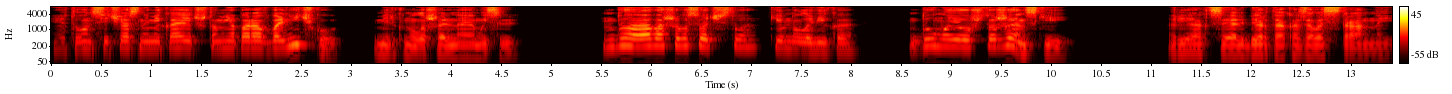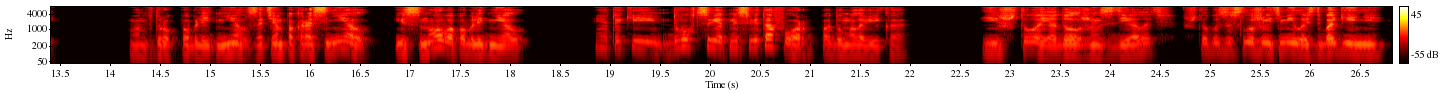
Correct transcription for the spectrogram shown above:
Это он сейчас намекает, что мне пора в больничку? мелькнула шальная мысль. «Да, ваше высочество», — кивнула Вика. «Думаю, что женский». Реакция Альберта оказалась странной. Он вдруг побледнел, затем покраснел и снова побледнел. «Этакий двухцветный светофор», — подумала Вика. «И что я должен сделать, чтобы заслужить милость богини?»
